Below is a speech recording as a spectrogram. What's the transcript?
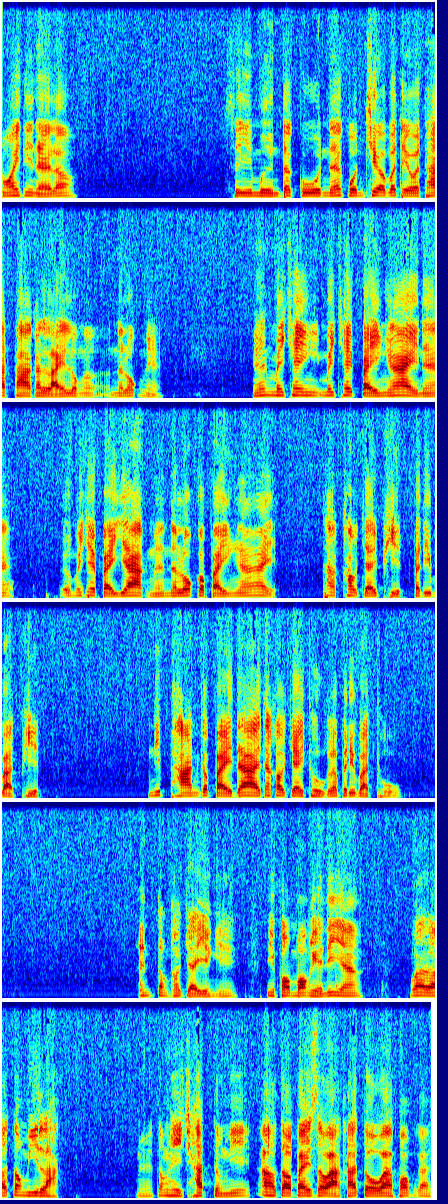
น้อยที่ไหนแล้วสี่หมื่นตระกูลนะคนเชื่อพระเทวทัตพากันไหลลงนรกเนี่ยนั้นไม่ใช่ไม่ใช่ไปง่ายนะ เออไม่ใช่ไปยากนะนรกก็ไปง่าย ถ้าเข้าใจผิดปฏิบัติผิด นิพพานก็ไปได้ ถ้าเข้าใจถูกแล้วปฏิบัติถูกอันต้องเข้าใจอย่างนี้ นี่พอมองเห็นนี่ยังว่าเราต้องมีหลักนะต้องให้ชัดตรงนี้อ้าวต่อไปสวากขาโตว่าพร้อมกัน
